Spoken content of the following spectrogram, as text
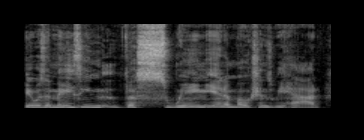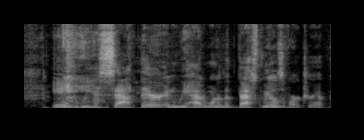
it was amazing the swing in emotions we had. And we sat there and we had one of the best meals of our trip.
